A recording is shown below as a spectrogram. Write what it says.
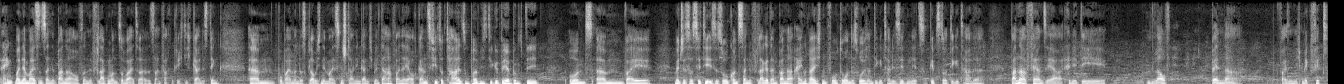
hängt man ja meistens seine Banner auf, seine Flaggen und so weiter. Das ist einfach ein richtig geiles Ding. Ähm, wobei man das, glaube ich, in den meisten Stadien gar nicht mehr darf, weil da ja auch ganz viel total super wichtige Werbung steht. Und ähm, bei Manchester City ist es so, konntest deine Flagge, dein Banner einreichen, ein Foto und das wurde dann digitalisiert und jetzt gibt es dort digitale Banner-Fernseher, LED, Laufbänder, weiß ich nicht, McFit.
